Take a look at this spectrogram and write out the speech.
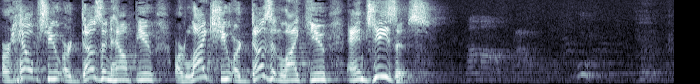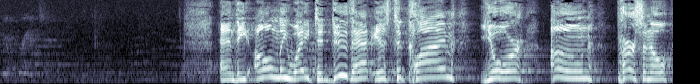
or helps you or doesn't help you or likes you or doesn't like you and Jesus. And the only way to do that is to climb your own personal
